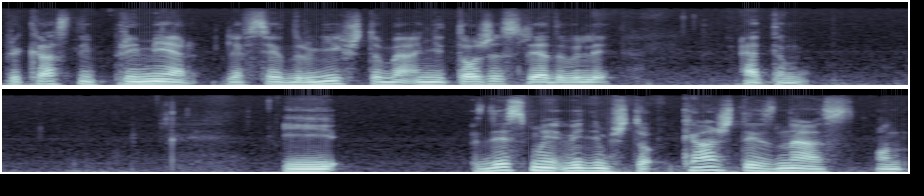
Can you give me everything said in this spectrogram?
прекрасный пример для всех других, чтобы они тоже следовали этому. И здесь мы видим, что каждый из нас, он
